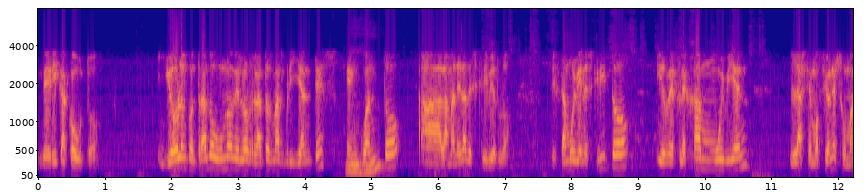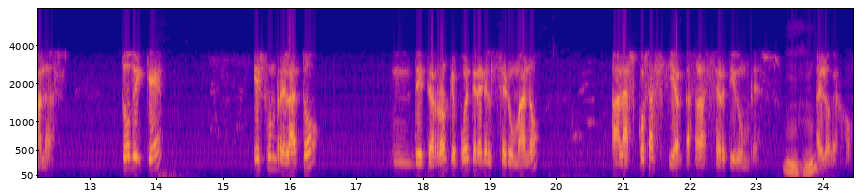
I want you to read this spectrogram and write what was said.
de Erika Couto. Yo lo he encontrado uno de los relatos más brillantes en cuanto a la manera de escribirlo. Está muy bien escrito y refleja muy bien las emociones humanas. Todo y que es un relato mm, de terror que puede tener el ser humano a las cosas ciertas, a las certidumbres. Ahí lo dejo.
